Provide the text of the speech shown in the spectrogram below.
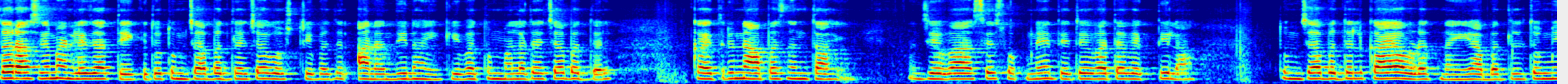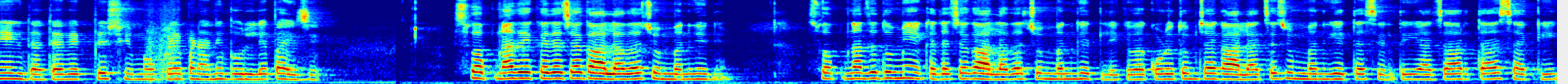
तर असे मानले जाते की तो तुमच्याबद्दलच्या गोष्टीबद्दल आनंदी नाही किंवा तुम्हाला त्याच्याबद्दल काहीतरी नापसंत आहे. जेव्हा असे स्वप्न येते तेव्हा त्या व्यक्तीला तुमच्याबद्दल काय आवडत नाही याबद्दल तुम्ही एकदा त्या व्यक्तीशी मोकळेपणाने बोलले पाहिजे. स्वप्नात एखाद्याच्या गालावर चुंबन घेणे. स्वप्नात जर तुम्ही एखाद्याच्या गालावर चुंबन घेतले किंवा कोणी तुमच्या गालाचे चुंबन घेत असेल तर याचा अर्थ असा की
